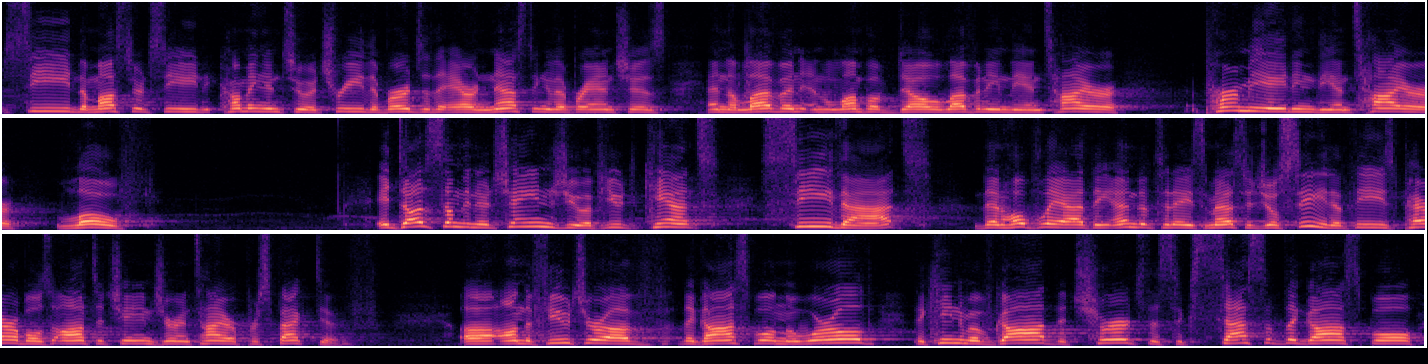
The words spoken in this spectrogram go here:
seed, the mustard seed coming into a tree, the birds of the air nesting in the branches, and the leaven in the lump of dough leavening the entire, permeating the entire loaf. It does something to change you. If you can't see that, then hopefully at the end of today's message, you'll see that these parables ought to change your entire perspective uh, on the future of the gospel in the world, the kingdom of God, the church, the success of the gospel,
